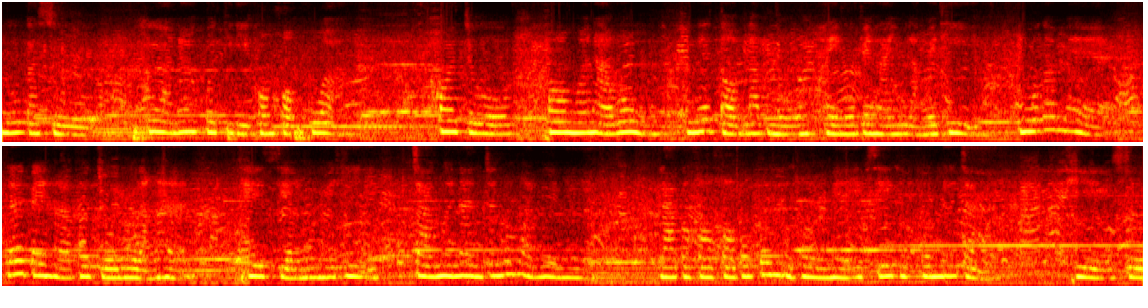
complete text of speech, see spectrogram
หนูก็สู้เพื่ออนาคตที่ดีของครอบครัวพ่อโจพ่อหัวหน้าวงเพิ่นเลยตอบรับหนูให้หนูไปหาอยู่หลังเวทีหนูกับแม่เลยไปหาพ่อโจอยู่หลังหานเทศเสียงบนเวทีจากมื้อ ขอขอบพระคุณทุกคนแม่ FC ทุกคนด้วยจ้าที่สู่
